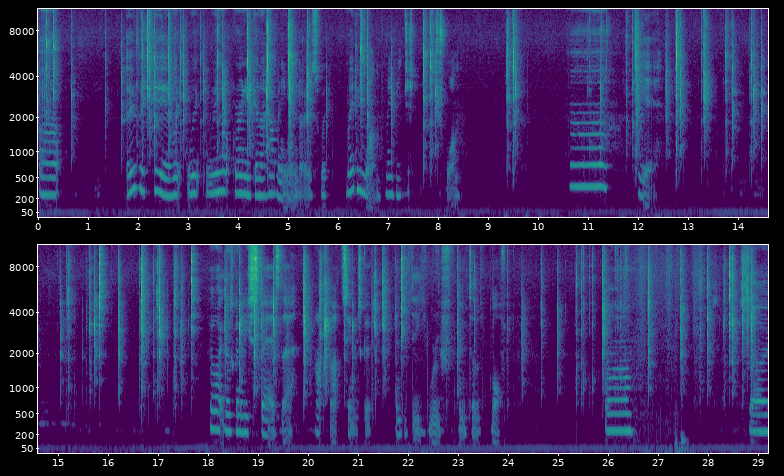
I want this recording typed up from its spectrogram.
Uh, over here, we, we, we're not really going to have any windows. We're, maybe one. Maybe just, just one. Uh, yeah. I feel like there's going to be stairs there. That, that seems good. Into the roof, into the loft. Um, so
